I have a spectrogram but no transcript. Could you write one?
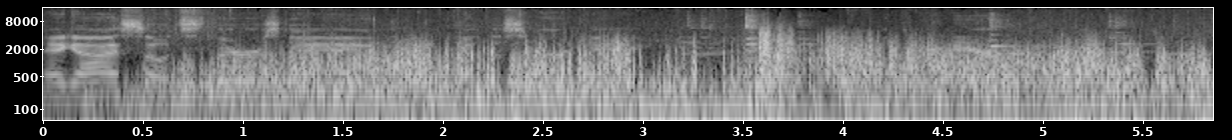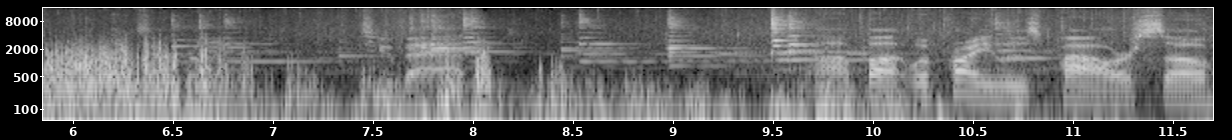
Hey guys, so it's Thursday and we got this hurricane here. Things aren't really too bad. Uh, but we'll probably lose power, so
